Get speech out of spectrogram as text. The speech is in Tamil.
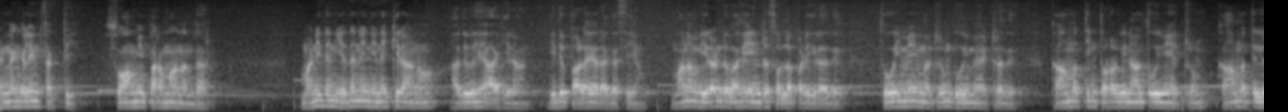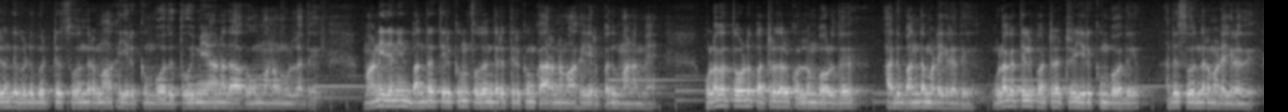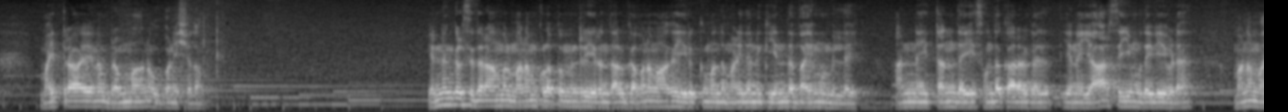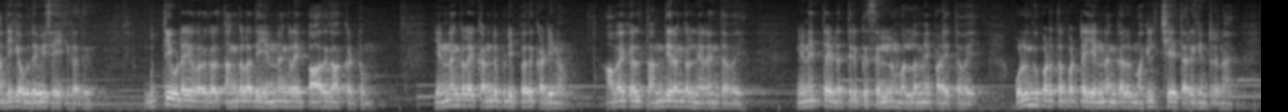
எண்ணங்களின் சக்தி சுவாமி பரமானந்தர். மனிதன் எதனை நினைக்கிறானோ அதுவே ஆகிறான். இது பழைய ரகசியம். மனம் இரண்டு வகை என்று சொல்லப்படுகிறது. தூய்மை மற்றும் தூய்மையற்றது. காமத்தின் தொடர்பினால் தூய்மையற்றும் காமத்திலிருந்து விடுபட்டு சுதந்திரமாக இருக்கும்போது தூய்மையானதாகவும் மனம் உள்ளது. மனிதனின் பந்தத்திற்கும் சுதந்திரத்திற்கும் காரணமாக இருப்பது மனமே. உலகத்தோடு பற்றுதல் கொள்ளும்பொழுது அது பந்தமடைகிறது. உலகத்தில் பற்றற்று இருக்கும்போது அது சுதந்திரமடைகிறது. மைத்ராயண பிரம்மான உபனிஷதம். எண்ணங்கள் சிதறாமல் மனம் குழப்பமின்றி இருந்தால் கவனமாக இருக்கும் அந்த மனிதனுக்கு எந்த பயமும் இல்லை. அன்னை தந்தை சொந்தக்காரர்கள் என யார் செய்யும் உதவியை விட மனம் அதிக உதவி செய்கிறது. புத்தி உடையவர்கள் தங்களது எண்ணங்களை பாதுகாக்கட்டும். எண்ணங்களை கண்டுபிடிப்பது கடினம். அவைகள் தந்திரங்கள் நிறைந்தவை. நினைத்த இடத்திற்கு செல்லும் வல்லமை படைத்தவை. ஒழுங்குபடுத்தப்பட்ட எண்ணங்கள் மகிழ்ச்சியை தருகின்றன.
